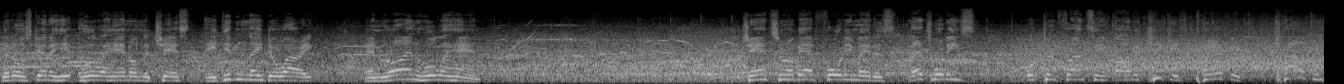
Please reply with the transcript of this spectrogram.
that it was going to hit Houlihan on the chest. He didn't need to worry. And Ryan Houlihan, chance from about 40 metres. That's what he's what confronts him. Oh, the kick is perfect. Carlton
